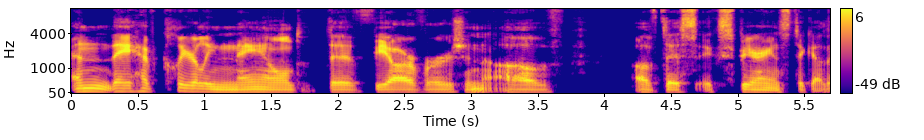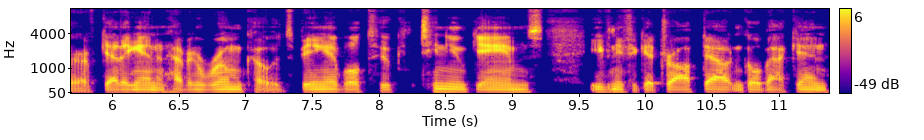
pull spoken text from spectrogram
and they have clearly nailed the VR version of of this experience together of getting in and having room codes, being able to continue games even if you get dropped out and go back in.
